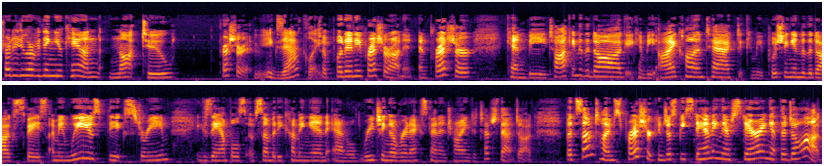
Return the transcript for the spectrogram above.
try to do everything you can not to. Pressure it. Exactly. To put any pressure on it. And pressure can be talking to the dog, it can be eye contact, it can be pushing into the dog's space. I mean, we used the extreme examples of somebody coming in and reaching over an X pen and trying to touch that dog. But sometimes pressure can just be standing there staring at the dog.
